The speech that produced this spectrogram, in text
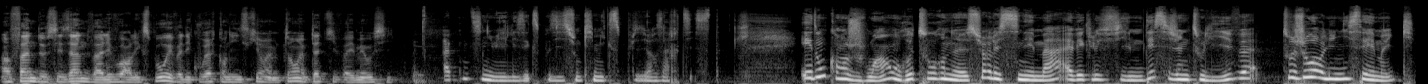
un fan de Cézanne va aller voir l'expo et va découvrir Kandinsky en même temps et peut-être qu'il va aimer aussi. À continuer les expositions qui mixent plusieurs artistes. Et donc en juin, on retourne sur le cinéma avec le film Decision to Live, toujours l'Unice et Emmerich.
